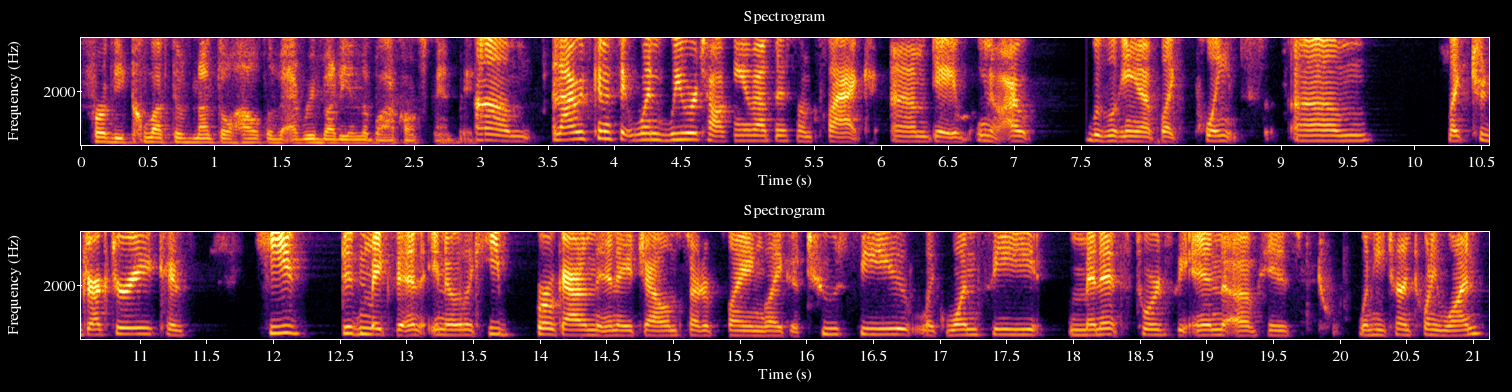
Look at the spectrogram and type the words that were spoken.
for the collective mental health of everybody in the Blackhawks fan base. Um, and I was gonna say when we were talking about this on Slack, um, Dave, you know, I was looking up like points, um, like trajectory because he didn't make the you know like he broke out in the NHL and started playing like a two C like one C minutes towards the end of his when he turned twenty one.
